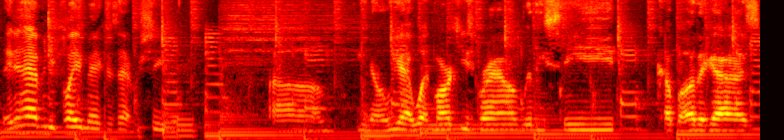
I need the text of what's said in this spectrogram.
they didn't have any playmakers at receiver. Um, you know, we had what Marquise Brown, Willie Snead, a couple other guys.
